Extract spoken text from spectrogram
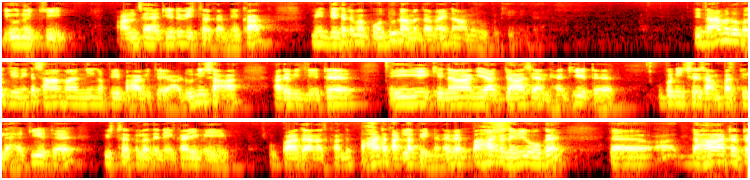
දිනුනෙච්චි අංශ හැටියට විස්තර කරන එකක්. මේ දෙකටම පොදු නම තමයි නාම රූප කියන එක. ඉතින් නාම රූප කියන එක සාමාන්‍යයෙන් අපේ භාවිතයේ අඩු නිසා අර විදිහට ඒ කෙනාගේ අධ්‍යාසයන් හැටියට උපනිෂේ සම්පත් වල හැටියට විස්තර කළ දෙන එකයි මේ උපාදානස්කන්ධ පහට කඩලා පෙන්නන. හැබැයි පහට නෙවෙයි ඕක 18ට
